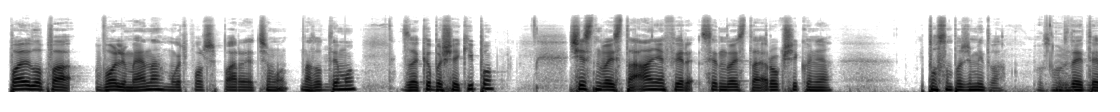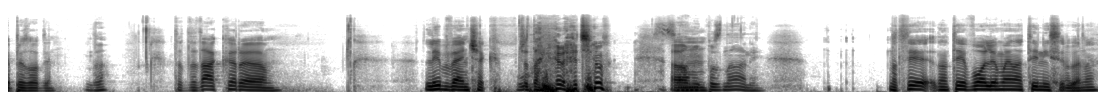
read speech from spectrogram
pa je bilo pa voljo mena, mogoče pol še par rečemo na to Mhm. temo, za KBŠ ekipo, 26. Anja Fir, 27. Rok Šikonja, pa sem pa že mi dva, zdaj te epizode. Da. Tako da, kar uh, lep venček, če tako rečem. Sami Um, poznani. Na te, na te voljo mena ti nisi bil, ne?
